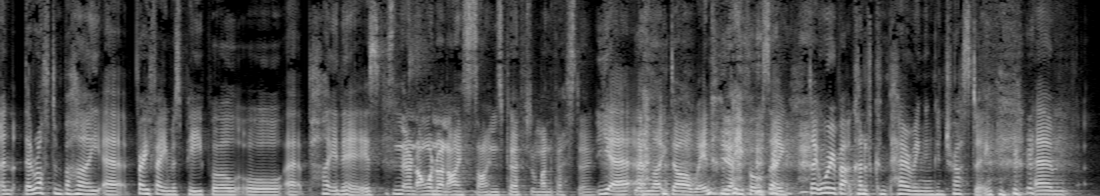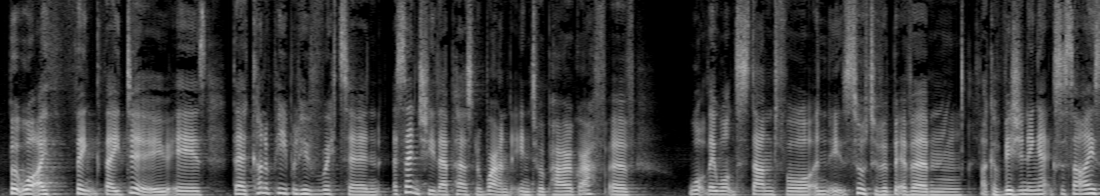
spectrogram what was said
and they're often by uh, very famous people or uh, pioneers. Isn't there an, I want one on Einstein's personal manifesto? Yeah, yeah. and like Darwin yeah. people. So don't worry about kind of comparing and contrasting. Um, but what I think they do is they're kind of people who've written essentially their personal brand into a paragraph of what they want to stand for, and it's sort of a bit of a um, like a visioning exercise.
